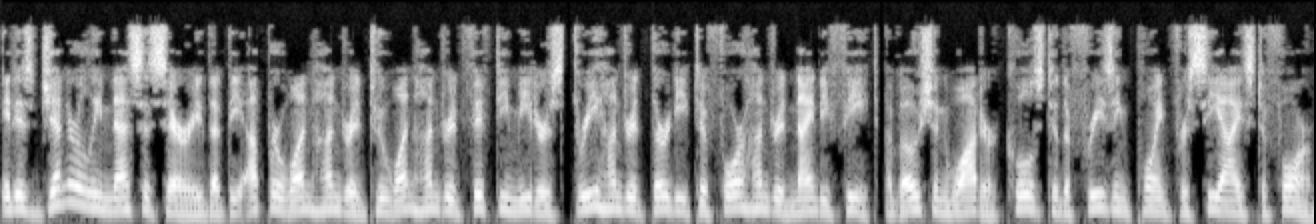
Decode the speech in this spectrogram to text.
It is generally necessary that the upper 100 to 150 meters (330 to 490 feet) of ocean water cools to the freezing point for sea ice to form.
